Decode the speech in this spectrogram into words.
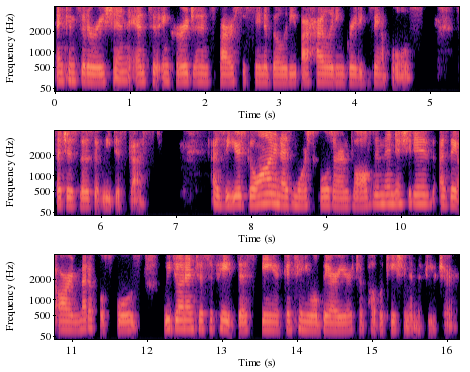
and consideration and to encourage and inspire sustainability by highlighting great examples, such as those that we discussed. As the years go on and as more schools are involved in the initiative, as they are in medical schools, we don't anticipate this being a continual barrier to publication in the future.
